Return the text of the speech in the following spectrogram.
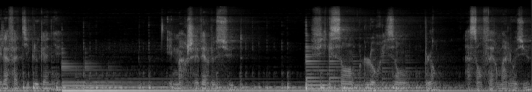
et la fatigue le gagnait. Il marchait vers le sud, fixant l'horizon blanc à s'en faire mal aux yeux.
